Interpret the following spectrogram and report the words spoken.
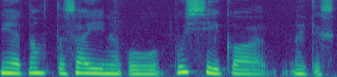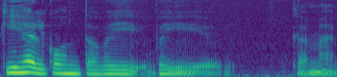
nii et noh, ta sai nagu bussiga näiteks kihelkonda või, või ütleme,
